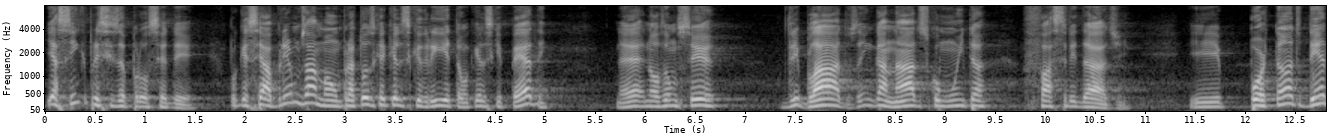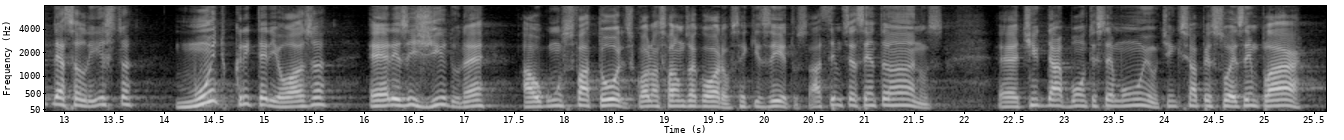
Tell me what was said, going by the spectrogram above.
E é assim que precisa proceder. Porque se abrirmos a mão para todos aqueles que gritam, aqueles que pedem, né, nós vamos ser driblados, enganados com muita facilidade. E, portanto, dentro dessa lista, muito criteriosa, era exigido né, alguns fatores, qual nós falamos agora, os requisitos. Acima de 60 anos, é, tinha que dar bom testemunho, tinha que ser uma pessoa exemplar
